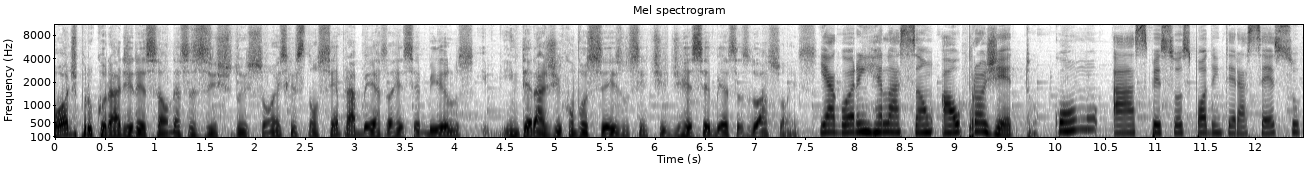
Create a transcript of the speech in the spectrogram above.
pode procurar a direção dessas instituições que estão sempre abertas a recebê-los e interagir com vocês no sentido de receber essas doações. E agora em relação ao projeto, como as pessoas podem ter acesso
